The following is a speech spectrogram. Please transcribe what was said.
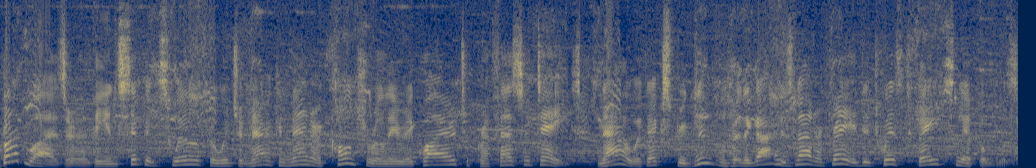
Budweiser, the insipid swill for which American men are culturally required to profess a taste. Now with extra gluten for the guy who's not afraid to twist fate's nipples.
